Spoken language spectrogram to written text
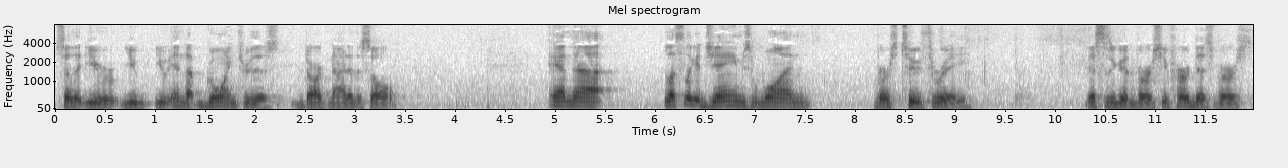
so that you you, you end up going through this dark night of the soul. And uh, let's look at James 1, verse 2 3. This is a good verse. You've heard this verse.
